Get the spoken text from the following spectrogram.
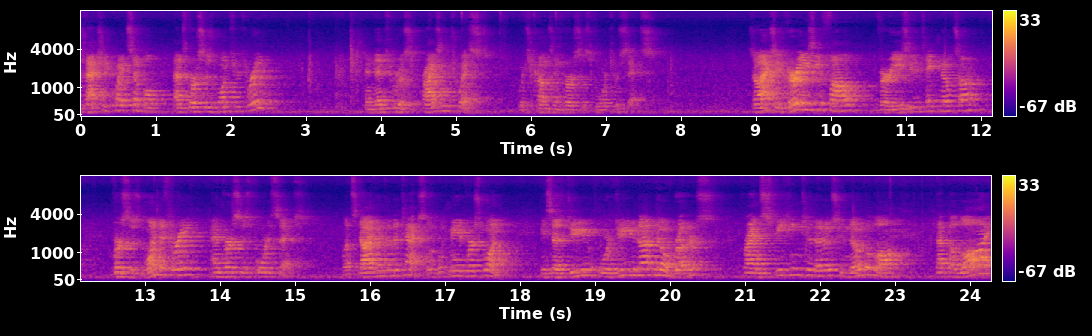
is actually quite simple. That's verses 1 through 3. And then through a surprising twist, which comes in verses 4 through 6. So actually very easy to follow, very easy to take notes on. Verses 1 to 3 and verses 4 to 6. Let's dive into the text. Look with me at verse 1. He says, Do you or do you not know, brothers, for I am speaking to those who know the law, that the law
